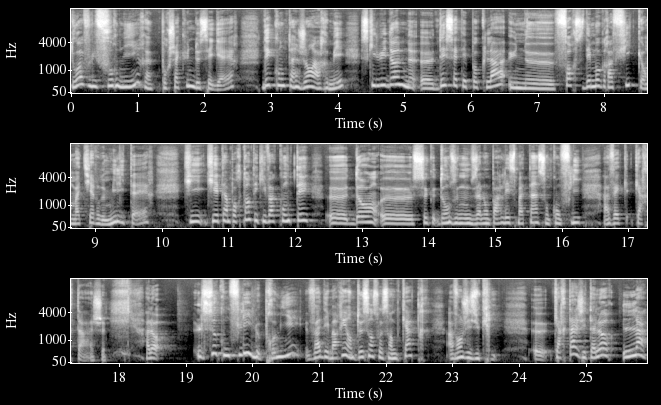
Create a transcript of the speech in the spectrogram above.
doivent lui fournir, pour chacune de ces guerres, des contingents armés, ce qui lui donne euh, dès cette époque-là une force démographique en matière de militaire qui, est importante et qui va compter euh, dans euh, ce dont nous allons parler ce matin, son conflit avec Carthage. Alors, ce conflit, le premier, va démarrer en 264 avant Jésus-Christ. Euh, Carthage est alors la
